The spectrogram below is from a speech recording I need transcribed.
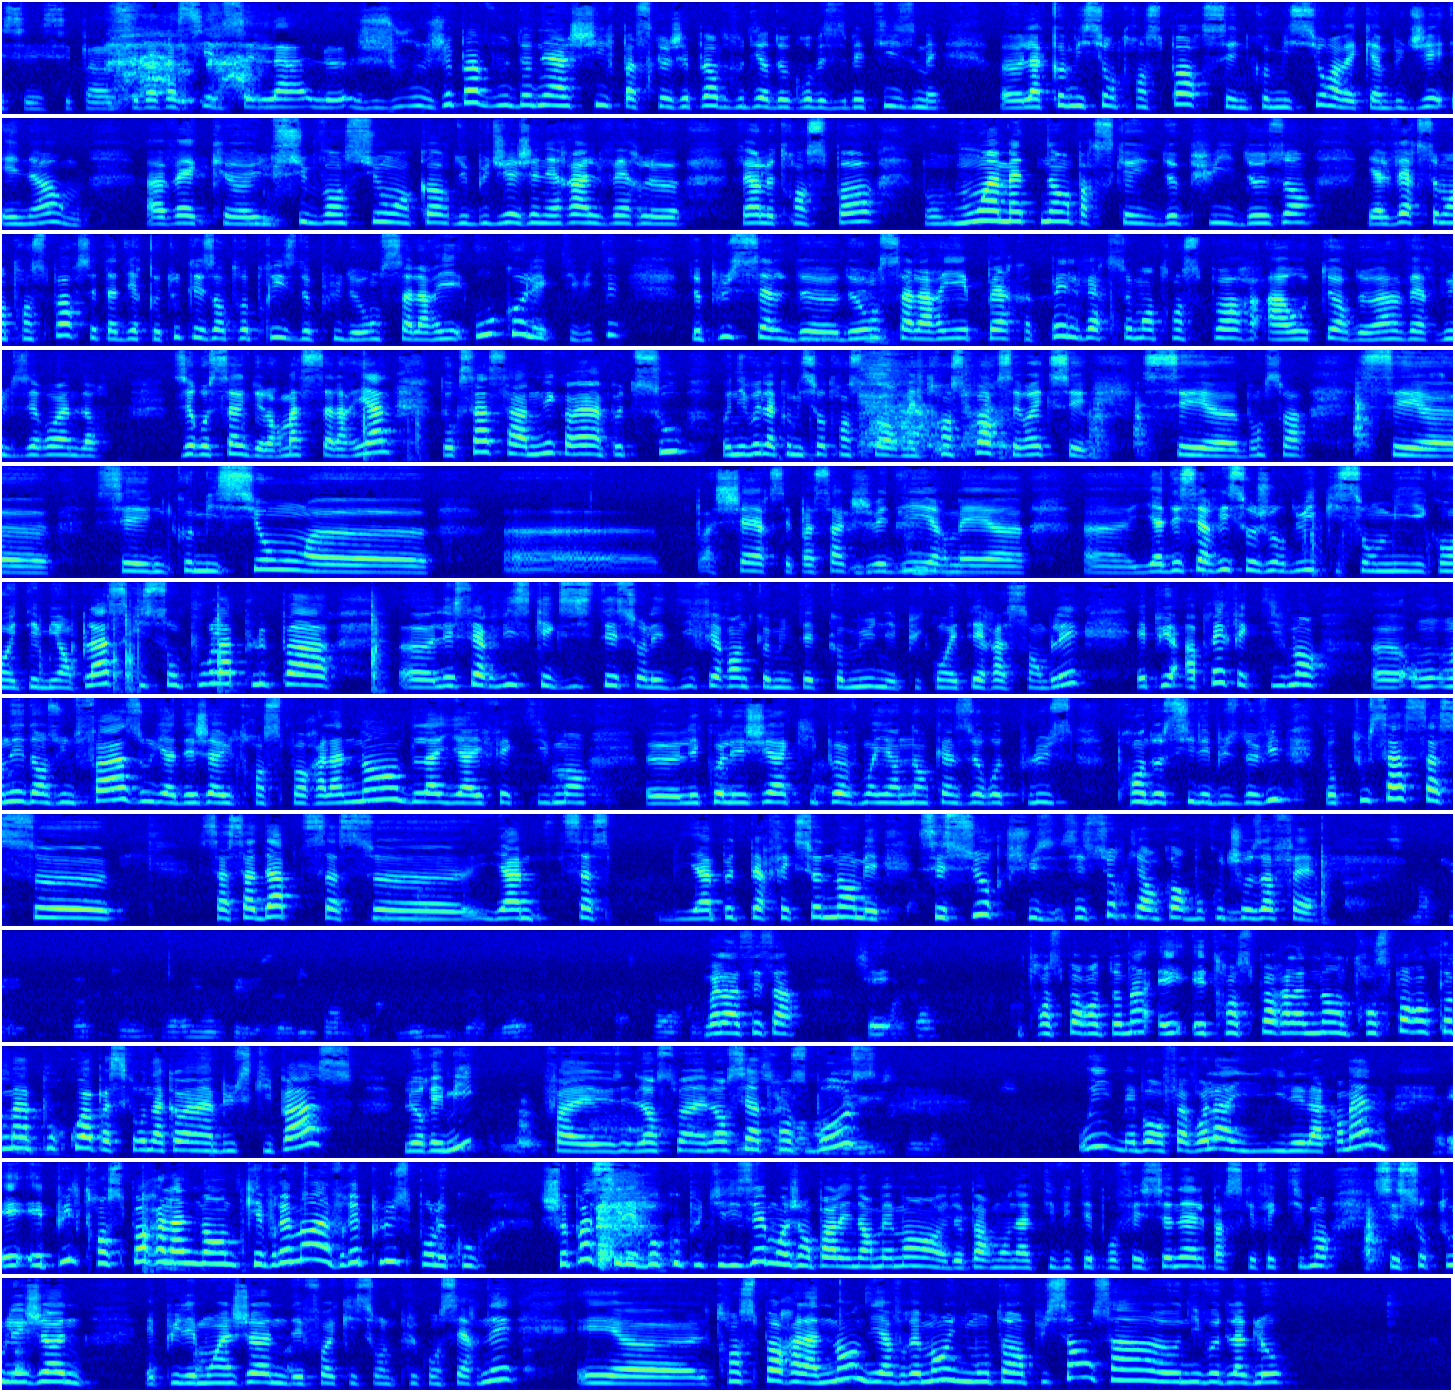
c'est c'est pas, pas facile. Là, je ne vais pas vous donner un chiffre parce que j'ai peur de vous dire de grosses bêtises, mais euh, la commission transport, c'est une commission avec un budget énorme, avec euh, une subvention encore du budget général vers le, transport. Bon, moins maintenant parce que depuis deux ans, il y a le versement transport, c'est-à-dire que toutes les entreprises de plus de 11 salariés ou collectivités de plus celles de, de 11 salariés paient le versement transport à hauteur de 1,01 de leur 0,5 de leur masse salariale. Donc ça, ça a amené quand même un peu de sous au niveau de la commission transport. Mais le transport, c'est vrai que c'est, c'est euh, bonsoir, c'est, euh, c'est une commission euh, pas chère, c'est pas ça que je vais dire, mais il y a des services aujourd'hui qui sont mis, qui ont été mis en place, qui sont pour la plupart les services qui existaient sur les différentes communautés de communes et puis qui ont été rassemblés. Et puis après, effectivement, euh, on, on est dans une phase où il y a déjà eu le transport à la demande. Là, il y a effectivement euh, les collégiens qui peuvent, moyennant 15 euros de plus, prendre aussi les bus de ville. Donc tout ça, ça se, ça s'adapte, ça se, il y a, un- ça se- il y a un peu de perfectionnement, mais c'est sûr que je suis, c'est sûr qu'il y a encore beaucoup de choses à faire. Voilà, c'est ça. Et-. Transport en commun et, et transport à la demande. Transport en commun, pourquoi? Parce qu'on a quand même un bus qui passe, le Rémi, enfin l'ancien Transbos. Oui, mais bon, enfin voilà, il, il est là quand même. Et, et puis le transport à la demande, qui est vraiment un vrai plus pour le coup. Je ne sais pas s'il est beaucoup utilisé. Moi, j'en parle énormément euh, de par mon activité professionnelle, parce qu'effectivement, c'est surtout les jeunes et puis les moins jeunes, des fois, qui sont le plus concernés. Et euh, le transport à la demande, il y a vraiment une montée en puissance hein, au niveau de l'agglo.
